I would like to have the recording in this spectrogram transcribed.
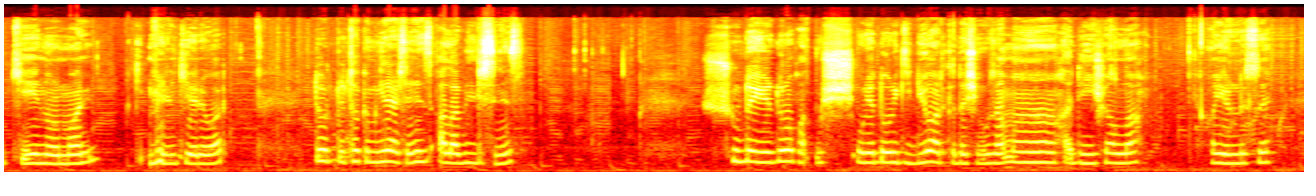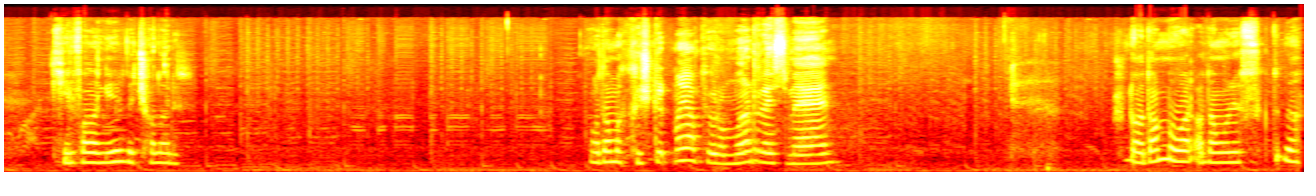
2 normal gitmelik yeri var. Dörtlü takım girerseniz alabilirsiniz. Şurada airdrop atmış. Oraya doğru gidiyor arkadaşımız ama hadi inşallah hayırlısı. Kill falan gelir de çalarız. Adama kışkırtma yapıyorum lan resmen. Şurada adam mı var? Adam oraya sıktı da.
